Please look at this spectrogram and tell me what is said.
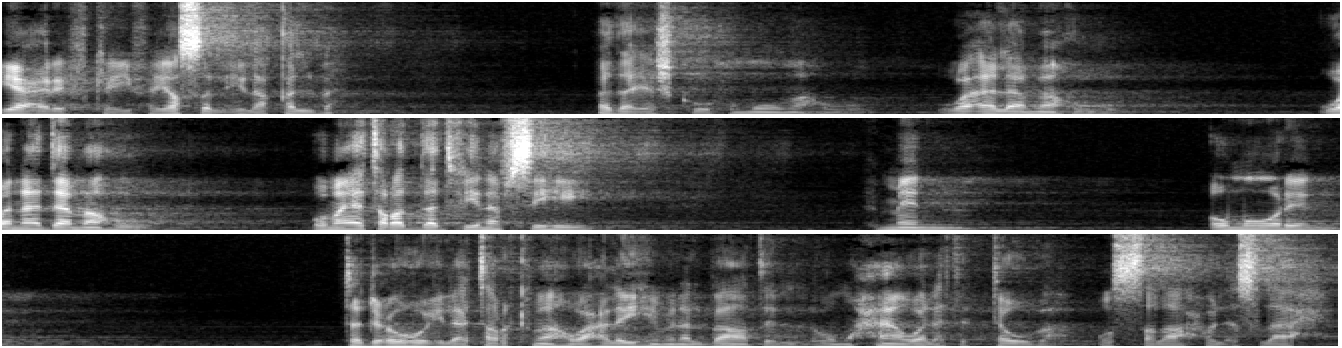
يعرف كيف يصل إلى قلبه بدأ يشكو همومه وألمه وندمه وما يتردد في نفسه من أمور تدعوه إلى ترك ما هو عليه من الباطل ومحاولة التوبة والصلاح والإصلاح.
